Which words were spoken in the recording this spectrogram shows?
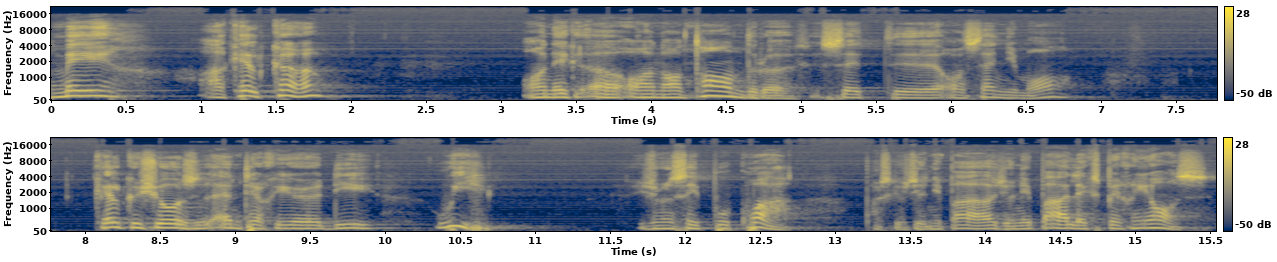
mais à quelqu'un, en, en, entendre cet enseignement, quelque chose intérieur dit oui, je ne sais pourquoi, parce que je n'ai pas, pas l'expérience,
